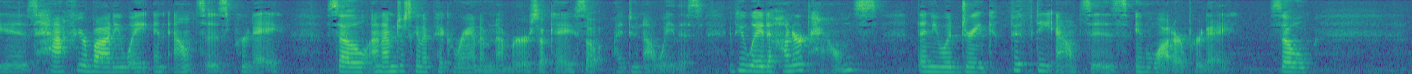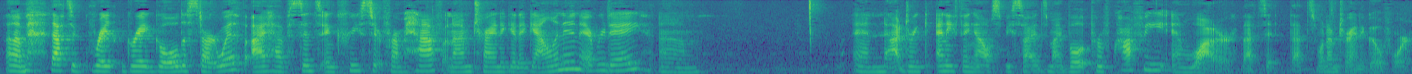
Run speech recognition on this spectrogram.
is half your body weight in ounces per day. So, and I'm just going to pick random numbers, okay? So I do not weigh this. If you weighed 100 pounds, then you would drink 50 ounces in water per day. So um, that's a great, great goal to start with. I have since increased it from half, and I'm trying to get a gallon in every day. Um, and not drink anything else besides my bulletproof coffee and water. That's it. That's what I'm trying to go for.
